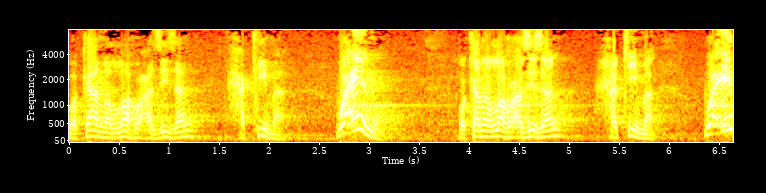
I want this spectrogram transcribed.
وكان الله عزيزا حكيما. وإن وكان الله عزيزا حكيما. وإن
